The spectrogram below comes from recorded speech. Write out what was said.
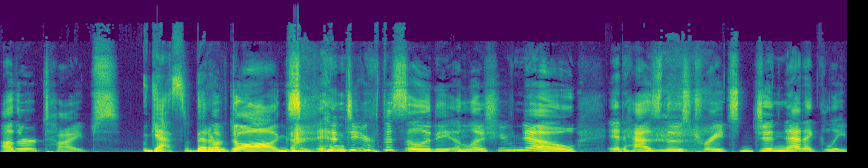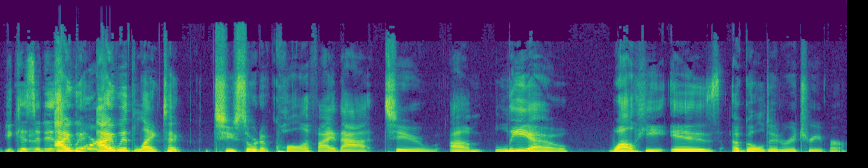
other types yes that are of dogs into your facility unless you know it has those traits genetically because it is I would. I would like to to sort of qualify that to um, Leo while he is a golden retriever.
